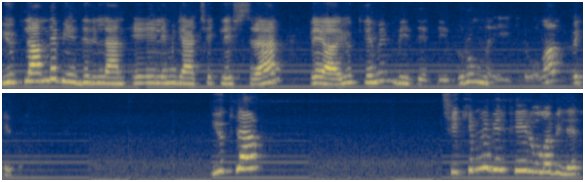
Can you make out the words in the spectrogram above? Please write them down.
yüklemde bildirilen eylemi gerçekleştiren veya yüklemin bildirdiği durumla ilgili olan ögedir. Yüklem çekimli bir fiil olabilir,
